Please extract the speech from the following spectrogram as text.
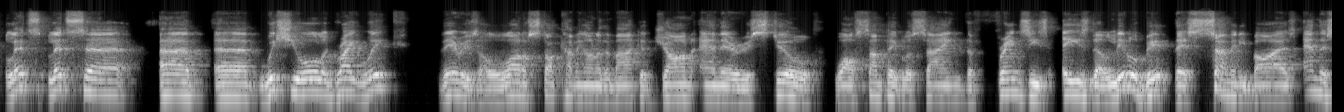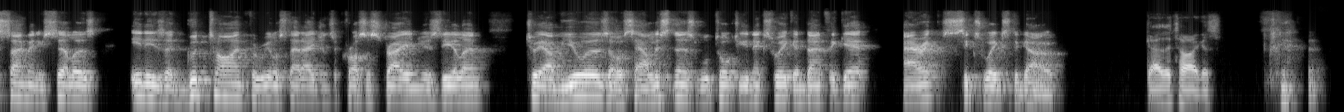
let's let's uh, uh, uh, wish you all a great week. There is a lot of stock coming onto the market, John, and there is still, while some people are saying the frenzy's eased a little bit, there's so many buyers and there's so many sellers. It is a good time for real estate agents across Australia and New Zealand. To our viewers or our listeners, we'll talk to you next week. And don't forget, AREC, six weeks to go. Go the Tigers.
